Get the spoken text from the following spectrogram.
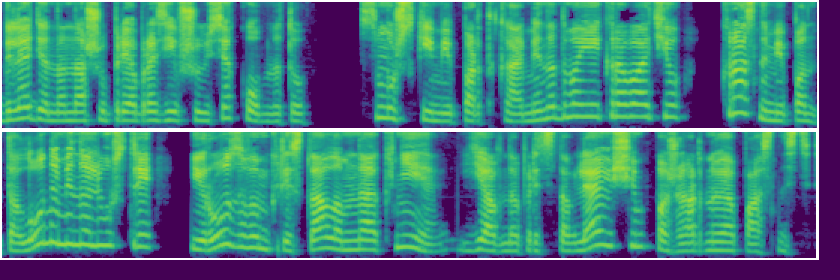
глядя на нашу преобразившуюся комнату, с мужскими портками над моей кроватью, красными панталонами на люстре и розовым кристаллом на окне, явно представляющим пожарную опасность.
